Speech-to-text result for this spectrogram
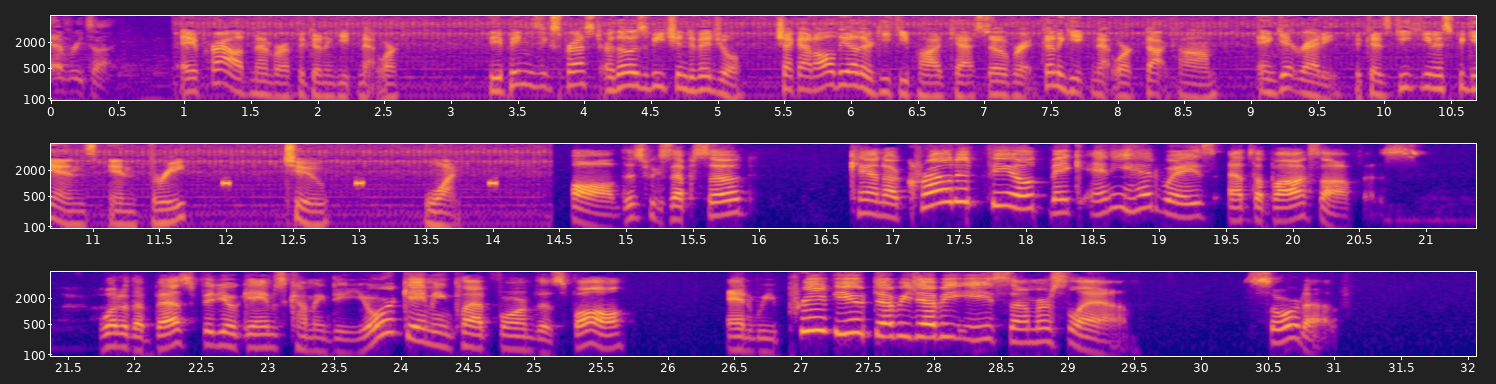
every time. A proud member of the Gonna Geek Network. The opinions expressed are those of each individual. Check out all the other geeky podcasts over at GonnaGeekNetwork.com and get ready because geekiness begins in three, two, one. On this week's episode, can a crowded field make any headways at the box office? What are the best video games coming to your gaming platform this fall? And we preview WWE SummerSlam. Sort of.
